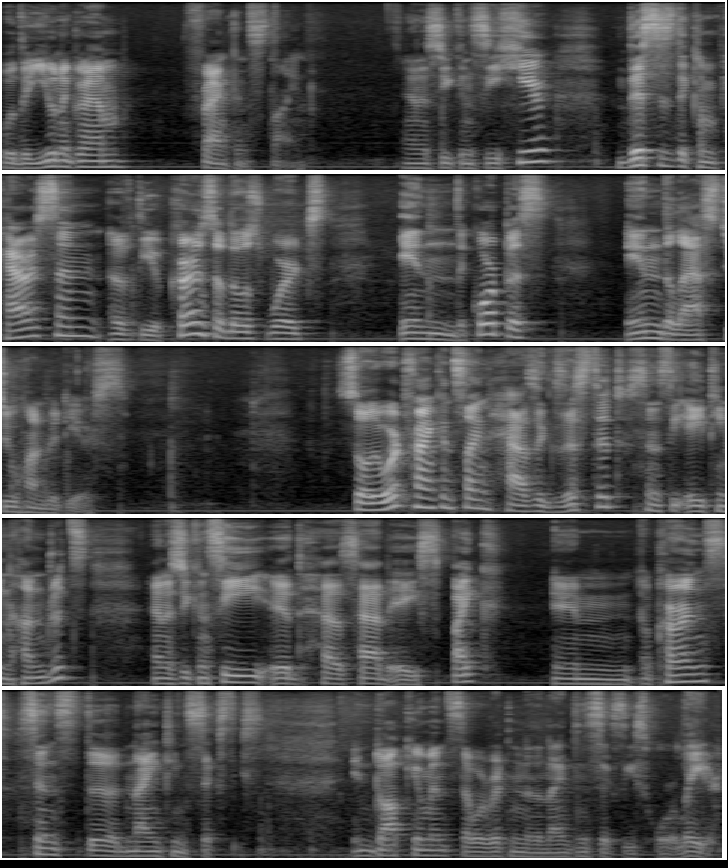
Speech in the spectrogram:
with the unigram Frankenstein. And as you can see here, this is the comparison of the occurrence of those words in the corpus in the last 200 years. So the word Frankenstein has existed since the 1800s, and as you can see, it has had a spike in occurrence since the 1960s in documents that were written in the 1960s or later.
